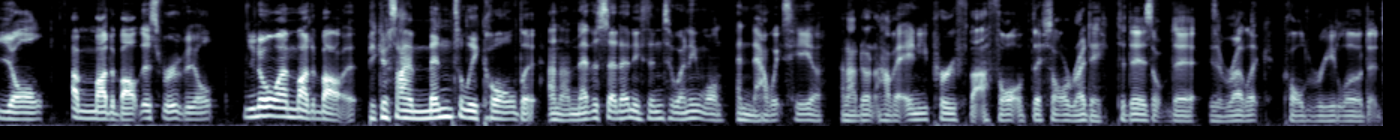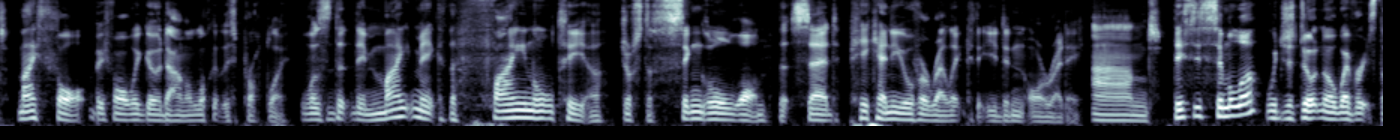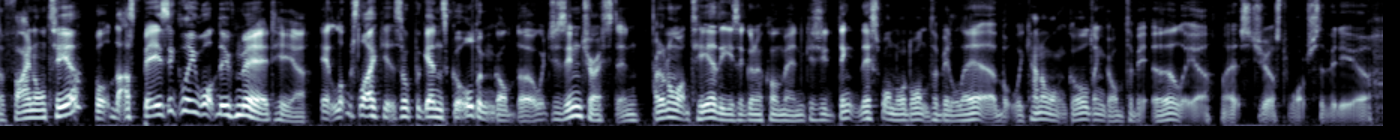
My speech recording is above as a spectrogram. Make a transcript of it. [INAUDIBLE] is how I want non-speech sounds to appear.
Y'all, I'm mad about this reveal. You know why I'm mad about it? Because I mentally called it and I never said anything to anyone. And now it's here. And I don't have any proof that I thought of this already. Today's update is a relic called Reloaded. My thought before we go down and look at this properly was that they might make the final tier just a single one that said pick any other relic that you didn't already. And this is similar, we just don't know whether it's the final tier, but that's basically what they've made here. It looks like it's up against Golden God though, which is interesting. I don't know what tier these are going to come in because you'd think this one would want to be later, but we kind of want Golden God to be earlier. Let's just watch the video.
